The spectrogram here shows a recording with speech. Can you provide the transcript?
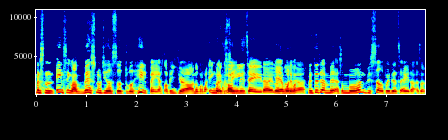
men sådan, en ting var, hvis nu de havde siddet, du ved, helt bagerst oppe i hjørnet, hvor der var ingen, På det kongelige teater, eller Ja, sådan det noget, var. ja. Men det der med, altså måden, vi sad på i det her teater, altså,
